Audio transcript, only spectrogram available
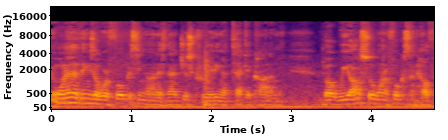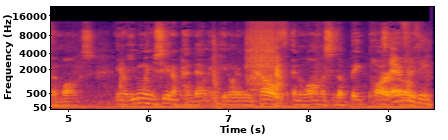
You know, one of the things that we're focusing on is not just creating a tech economy, but we also want to focus on health and wellness. You know, even when you see in a pandemic, you know what I mean. Health and wellness is a big part of everything.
